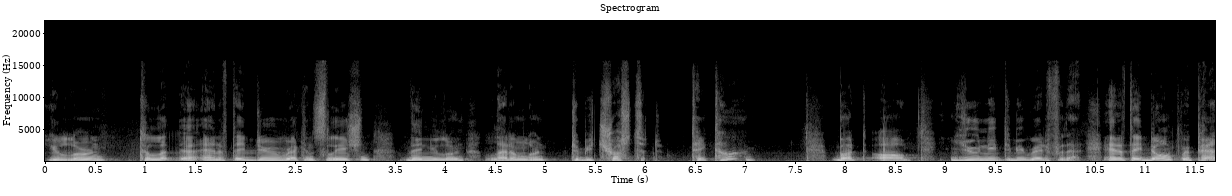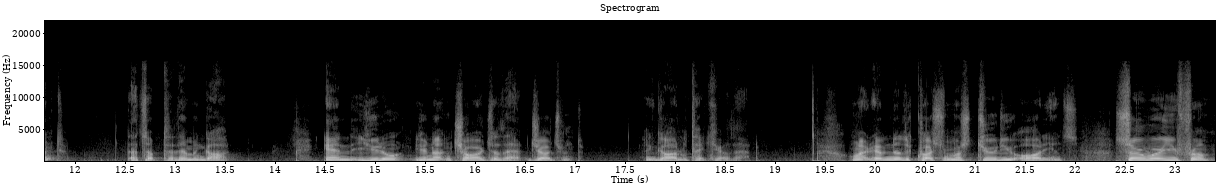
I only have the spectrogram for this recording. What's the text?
You learn to let, uh, and if they do reconciliation, then you learn, let them learn to be trusted. Take time. But uh, you need to be ready for that. And if they don't repent, that's up to them and God. And you don't, you're not in charge of that judgment. And God will take care of that. All right, we have another question from our studio audience. Sir, where are you from?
